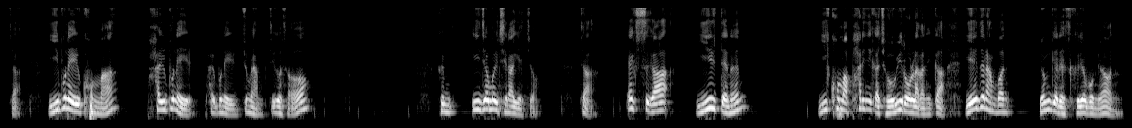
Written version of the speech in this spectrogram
자 2분의 1, 8분의 1, 8분의 1쯤에 한번 찍어서 그럼 이 점을 지나겠죠. 자 x가 2일 때는 2,8이니까 저 위로 올라가니까 얘들 한번 연결해서 그려보면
